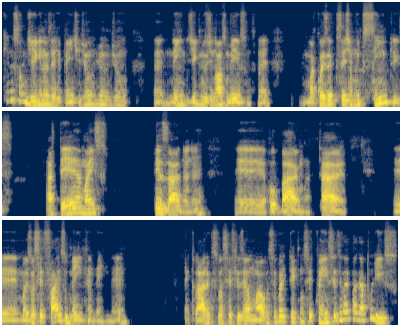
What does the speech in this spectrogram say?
que não são dignas, de repente, de um, de um, de um é, nem dignos de nós mesmos, né? Uma coisa que seja muito simples, até a mais pesada, né? É, roubar, matar, é, mas você faz o bem também, né? É claro que se você fizer o mal, você vai ter consequências e vai pagar por isso.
